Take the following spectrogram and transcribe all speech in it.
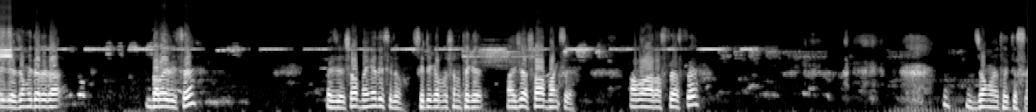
এই যে জমিদারেরা দাঁড়াই রয়েছে। এই যে সব ভেঙে দিয়েছিল সিটি কর্পোরেশন থেকে। আইসা সব ভাঙছে। আবার আস্তে আস্তে জমায়েত হইতেছে।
